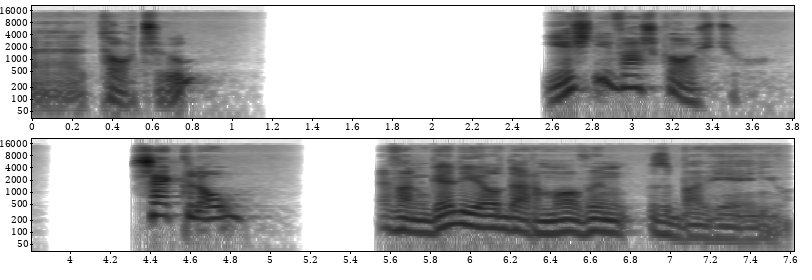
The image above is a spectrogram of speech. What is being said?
e, toczył. Jeśli wasz Kościół przeklął Ewangelię o darmowym zbawieniu,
